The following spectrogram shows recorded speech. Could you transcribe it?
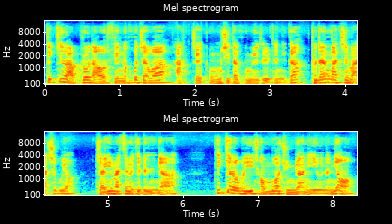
특히나 앞으로 나올 수 있는 호재와 악재 동시에 다 공유해 드릴 테니까 부담 갖지 마시고요. 제가 이 말씀을 드리느냐 특히 여러분 이 정보가 중요한 이유는요.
